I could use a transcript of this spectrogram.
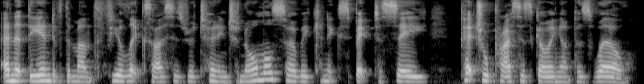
And at the end of the month, fuel excise is returning to normal, so we can expect to see petrol prices going up as well.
